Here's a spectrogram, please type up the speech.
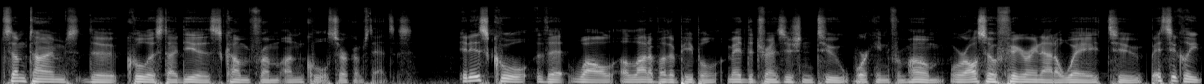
Sometimes the coolest ideas come from uncool circumstances. It is cool that while a lot of other people made the transition to working from home, we're also figuring out a way to basically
